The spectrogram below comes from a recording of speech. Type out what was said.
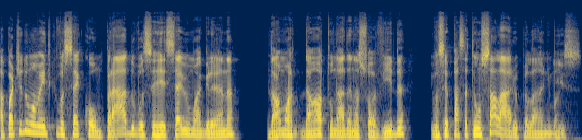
A partir do momento que você é comprado, você recebe uma grana, dá uma, dá uma tunada na sua vida, e você passa a ter um salário pela Anima. Isso.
